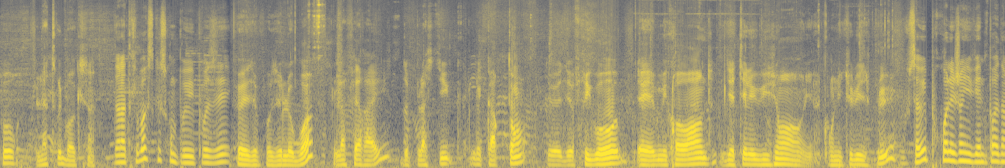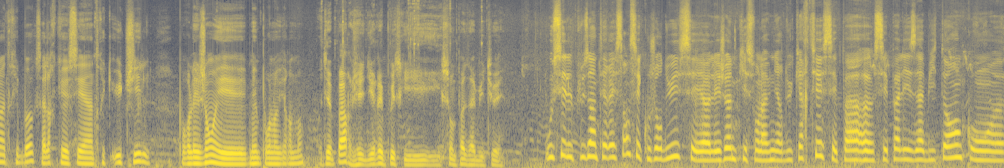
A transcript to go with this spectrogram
pour la Tribox. Dans la Tribox, qu'est-ce qu'on peut y poser? Je peux déposer le bois, la ferraille, le plastique, les cartons, des de frigos, des micro-ondes, des télévisions qu'on n'utilise plus. Vous savez pourquoi les gens ils viennent pas dans la Tribox alors que c'est un truc utile pour les gens et même pour l'environnement? Au départ, je dirais puisqu'ils ne sont pas habitués. Où c'est le plus intéressant, c'est qu'aujourd'hui, c'est euh, les jeunes qui sont l'avenir du quartier. C'est pas, euh, c'est pas les habitants, euh,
